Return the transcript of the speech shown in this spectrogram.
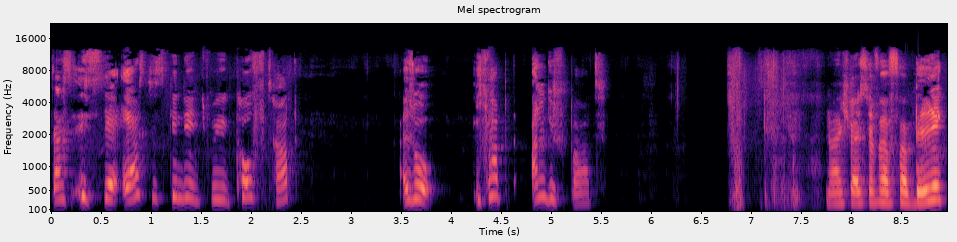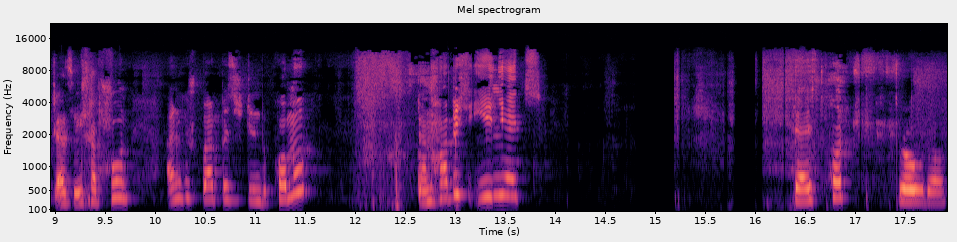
Das ist der erste Skin, den ich mir gekauft habe. Also, ich habe angespart. Nein, ich weiß, der war verbilligt. Also, ich habe schon angespart, bis ich den bekomme. Dann habe ich ihn jetzt. Der ist Hot Schroeder.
